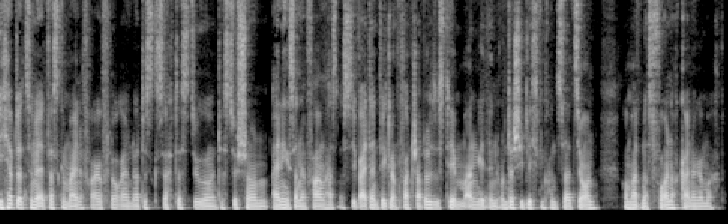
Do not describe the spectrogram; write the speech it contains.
Ich habe dazu eine etwas gemeine Frage, Florian. Du hattest gesagt, dass du, dass du schon einiges an Erfahrung hast, was die Weiterentwicklung von Shuttle-Systemen angeht, in unterschiedlichsten Konstellationen. Warum hat das vorher noch keiner gemacht?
